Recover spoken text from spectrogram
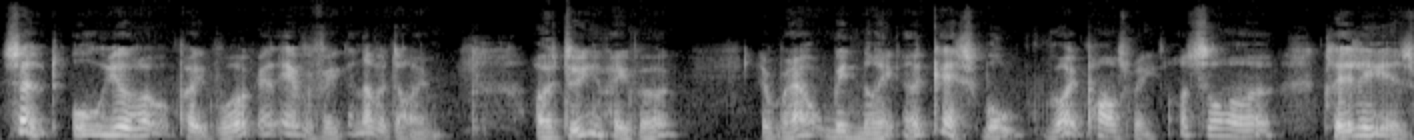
soaked all your paperwork and everything. Another time, I was doing paperwork about midnight, and a guest walked right past me. I saw her clearly as,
